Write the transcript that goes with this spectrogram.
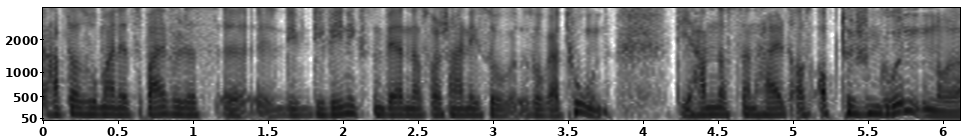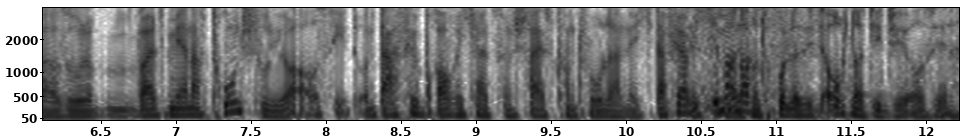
habe da so meine Zweifel, dass äh, die, die wenigsten werden das wahrscheinlich so, sogar tun. Die haben das dann halt aus optischen Gründen oder so, weil es mehr nach Tonstudio aussieht. Und dafür brauche ich halt so einen scheiß Controller nicht. Dafür habe ich immer noch. Controller sieht auch nach DJ aus, ja.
